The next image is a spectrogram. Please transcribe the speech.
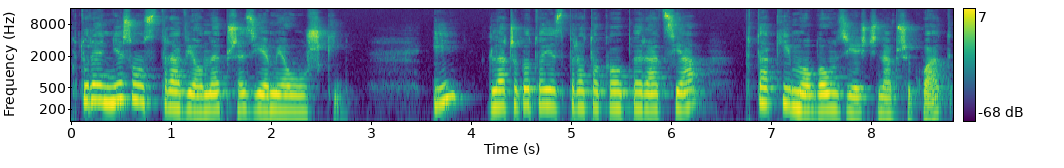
które nie są strawione przez jemiołuszki. I dlaczego to jest protokooperacja? Ptaki mogą zjeść na przykład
